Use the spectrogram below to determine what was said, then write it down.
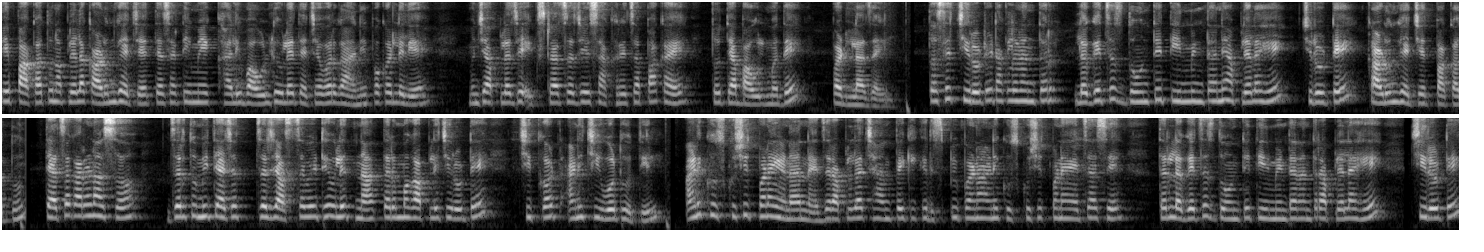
ते पाकातून आपल्याला काढून घ्यायचे आहेत. त्यासाठी मी एक खाली बाऊल ठेवलं आहे त्याच्यावर गाणी पकडलेली आहे. म्हणजे आपलं जे एक्स्ट्राचं जे साखरेचा पाक आहे तो त्या बाऊलमध्ये पडला जाईल. तसेच चिरोटे टाकल्यानंतर लगेचच दोन ते तीन मिनिटांनी आपल्याला हे चिरोटे काढून घ्यायचे आहेत पाकातून. त्याचं कारण असं जर तुम्ही त्याच्यात जर जास्त वेळ ठेवलेत ना तर मग आपले चिरोटे चिकट आणि चिवट होतील. आणि खुसखुशीतपणा येणार नाही. जर आपल्याला छानपैकी क्रिस्पीपणा आणि खुसखुशीतपणा यायचा असेल तर लगेचच दोन ते तीन मिनिटानंतर आपल्याला हे चिरोटे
